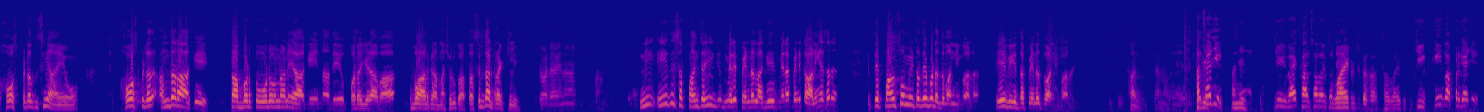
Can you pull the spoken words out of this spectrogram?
ਹਸਪੀਟਲ ਤੁਸੀਂ ਆਏ ਹੋ। ਹਸਪੀਟਲ ਅੰਦਰ ਆ ਕੇ ਤਾਬੜ ਤੋੜ ਉਹਨਾਂ ਨੇ ਆ ਕੇ ਇਹਨਾਂ ਦੇ ਉੱਪਰ ਜਿਹੜਾ ਵਾ ਵਾਰ ਕਰਨਾ ਸ਼ੁਰੂ ਕਰਤਾ ਸਿੱਧਾ ਡਾਇਰੈਕਟਲੀ ਤੁਹਾਡਾ ਇਹਨਾਂ ਕੀ ਸੰਬੰਧ? ਨਹੀਂ ਇਹ ਤੇ ਸਰਪੰਚ ਆ ਜੀ ਮੇਰੇ ਪਿੰਡ ਲਾਗੇ ਮੇਰਾ ਪਿੰਡ ਕਾਲੀਆਂ ਸਰ ਤੇ 500 ਮੀਟਰ ਦੇ ਵੱਡਾ ਦੀਵਾਨੀਵਾਲ ਆ। ਇਹ ਵੀਰ ਦਾ ਪਿੰਡ ਦੀਵਾਨੀਵਾਲ ਆ ਜੀ। ਹਾਂਜੀ। ਧੰਨਵਾਦ। ਅੱਛਾ ਜੀ? ਹਾਂਜੀ। ਜੀ ਵਾਹਿ ਖਾਲਸਾ ਵਾਹਿ ਫਤਿਹ। ਵਾਹਿਗੁਰੂ ਜੀ ਕਾ ਖਾਲਸਾ ਵਾਹਿਗੁਰੂ ਜੀ ਕੀ ਵਾਪਰ ਗਿਆ ਜੀ?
